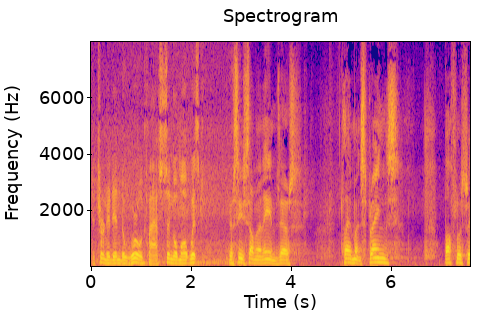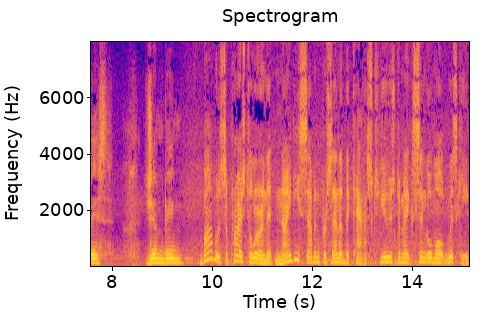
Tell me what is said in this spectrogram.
to turn it into world class single malt whiskey. You'll see some of the names. There's Clement Springs, Buffalo Trace, Jim Beam. Bob was surprised to learn that 97% of the casks used to make single malt whiskey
